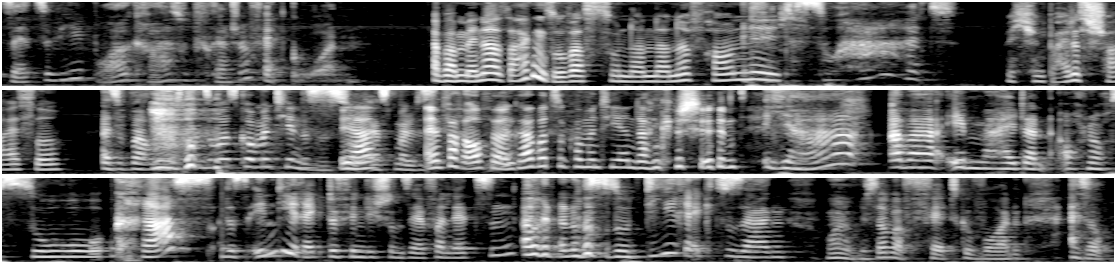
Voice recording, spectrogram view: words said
Sätze wie, boah, krass, du bist ganz schön fett geworden. Aber Männer sagen sowas zueinander, ne? Frauen nicht. Ich das ist so hart. Ich finde beides scheiße. Also warum muss man sowas kommentieren? Das ist so ja, erstmal das. Einfach aufhören, ne? Körper zu kommentieren, Dankeschön. Ja, aber eben halt dann auch noch so krass. Das Indirekte finde ich schon sehr verletzend. Aber dann noch so direkt zu sagen, oh, du bist aber fett geworden. Also,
